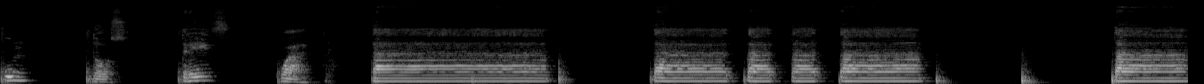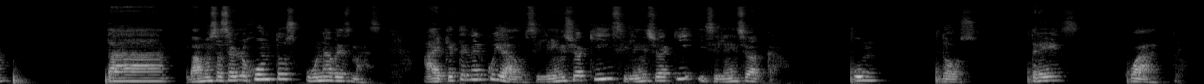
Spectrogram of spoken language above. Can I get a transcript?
Un, dos, tres, cuatro. Ta, ta, Vamos a hacerlo juntos una vez más. Hay que tener cuidado. Silencio aquí, silencio aquí y silencio acá. Un, dos, tres, cuatro.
